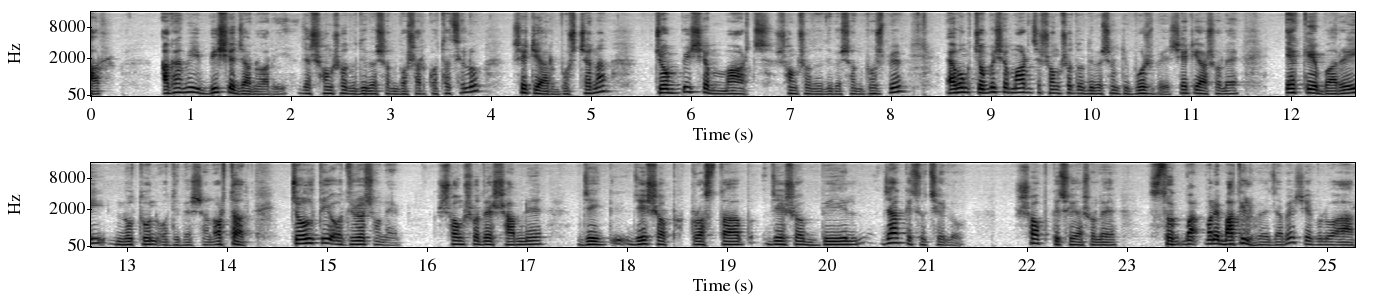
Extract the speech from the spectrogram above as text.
আর আগামী বিশে জানুয়ারি যে সংসদ অধিবেশন বসার কথা ছিল, সেটি আর বসছে না। চব্বিশে মার্চ সংসদ অধিবেশন বসবে এবং চব্বিশে মার্চ যে সংসদ অধিবেশনটি বসবে, সেটি আসলে একেবারেই নতুন অধিবেশন। অর্থাৎ চলতি অধিবেশনে সংসদের সামনে যে, যেসব প্রস্তাব, যেসব বিল, যা কিছু ছিল, সব কিছুই আসলে মানে বাতিল হয়ে যাবে, সেগুলো আর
